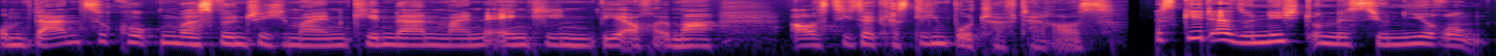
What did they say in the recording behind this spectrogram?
Um dann zu gucken, was wünsche ich meinen Kindern, meinen Enkeln, wie auch immer, aus dieser christlichen Botschaft heraus. Es geht also nicht um Missionierung,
